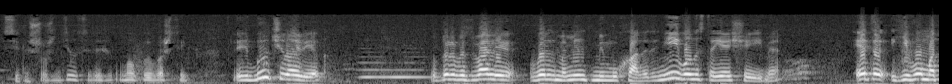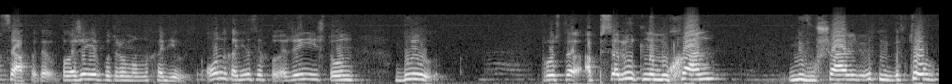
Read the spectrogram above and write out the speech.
действительно, что же делать с этой молокой вошти. То есть был человек, которого звали в этот момент Мимухан. Это не его настоящее имя. это его мацав, это положение, в котором он находился. Он находился в положении, что он был просто абсолютно мухан, мивушаль, готов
